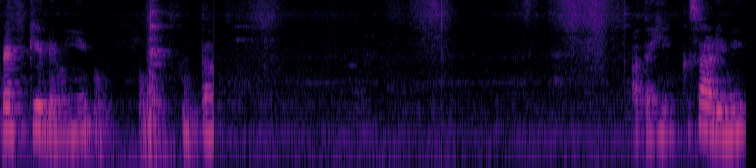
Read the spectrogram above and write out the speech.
पॅक केलं मी हे. आता आता ही साडी मी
